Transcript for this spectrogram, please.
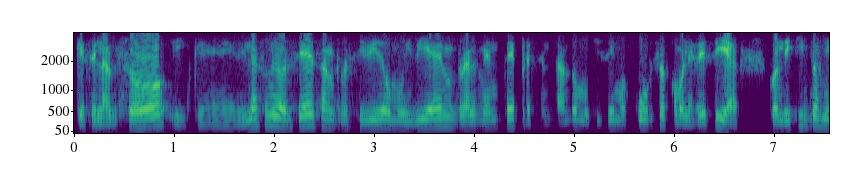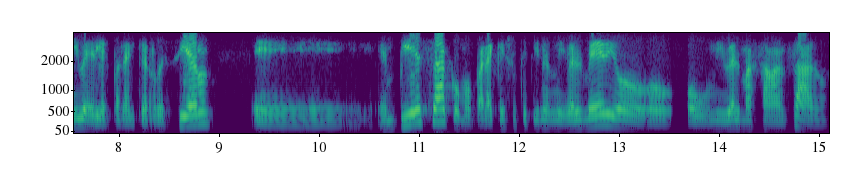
que se lanzó y que las universidades han recibido muy bien, realmente presentando muchísimos cursos, como les decía, con distintos niveles, para el que recién eh, empieza, como para aquellos que tienen nivel medio o, un nivel más avanzado,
